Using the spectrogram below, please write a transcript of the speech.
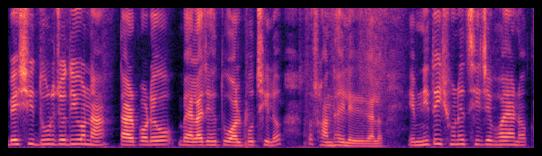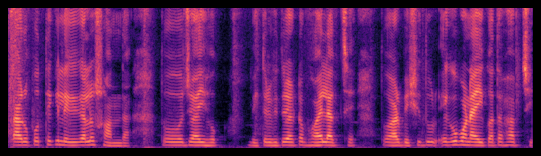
বেশি দূর যদিও না, তারপরেও বেলা যেহেতু অল্প ছিল, তো সন্ধ্যায় লেগে গেল। এমনিতেই শুনেছি যে ভয়ানক, তার উপর থেকে লেগে গেল সন্ধ্যা। তো যাই হোক, ভিতরে ভিতরে একটা ভয় লাগছে, তো আর বেশি দূর এগোবো না, এই কথা ভাবছি।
